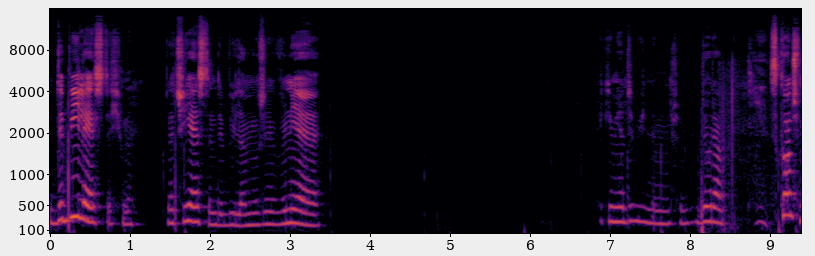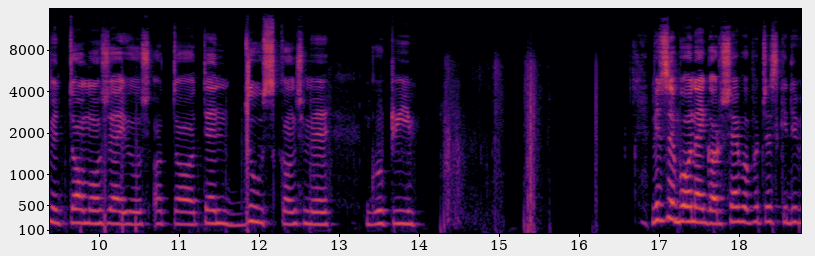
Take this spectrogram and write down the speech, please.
Debile jesteśmy. Znaczy ja jestem debilem, może wy nie. Jakim ja debilem muszę być? Dobra, skończmy to może już, oto ten dół skończmy, głupi. Wiecie co było najgorsze? Bo podczas kiedy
